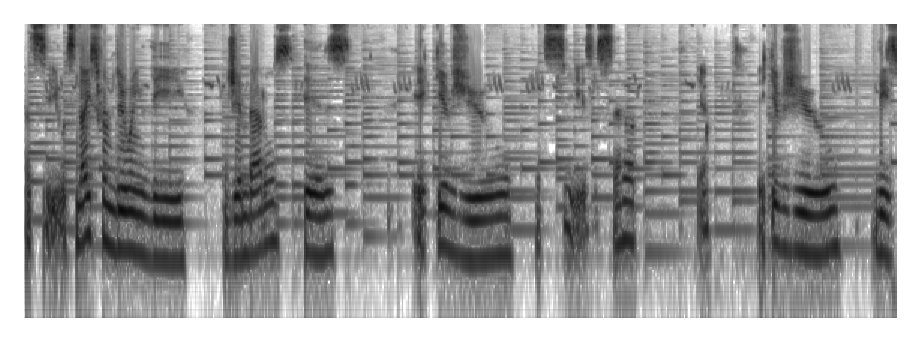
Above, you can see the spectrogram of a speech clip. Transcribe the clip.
Let's see, what's nice from doing the gym battles is it gives you, let's see, is it set up? Yeah. It gives you these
